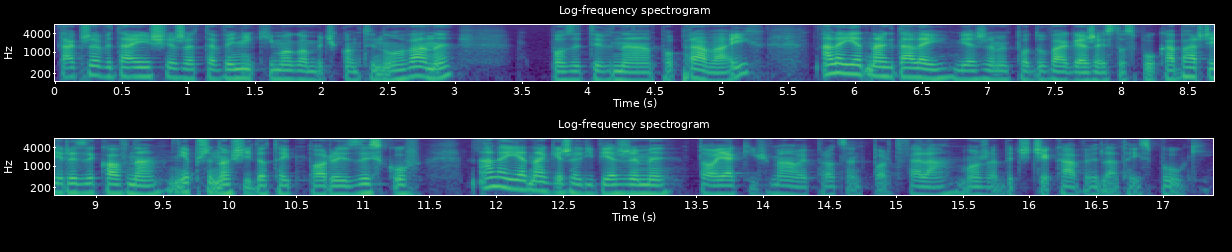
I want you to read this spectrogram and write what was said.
Także wydaje się, że te wyniki mogą być kontynuowane, pozytywna poprawa ich, ale jednak dalej bierzemy pod uwagę, że jest to spółka bardziej ryzykowna, nie przynosi do tej pory zysków, ale jednak jeżeli wierzymy, to jakiś mały procent portfela może być ciekawy dla tej spółki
